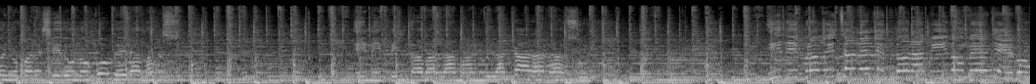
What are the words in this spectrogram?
Sueño parecido no volverá más. Y me pintaba la mano y la cara de azul. Y de improviso el viento rápido me llevó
